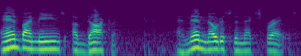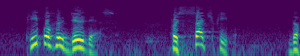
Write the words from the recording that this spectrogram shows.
and by means of doctrine. And then notice the next phrase. People who do this, for such people, the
